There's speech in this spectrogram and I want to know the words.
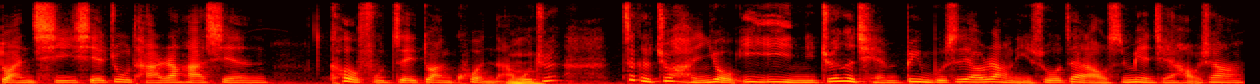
短期协助他，让他先克服这一段困难。嗯。我觉得这个就很有意义。你捐的钱并不是要让你说在老师面前好像。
